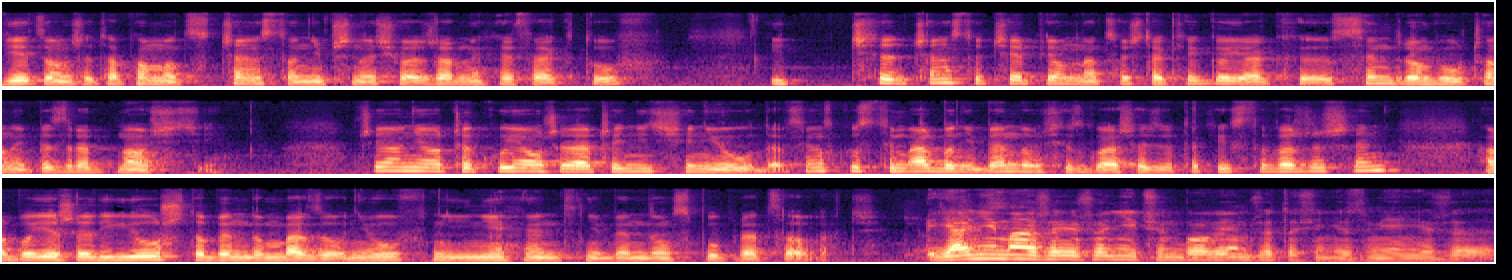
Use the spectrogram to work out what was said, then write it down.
Wiedzą, że ta pomoc często nie przynosiła żadnych efektów często cierpią na coś takiego jak e, syndrom wyuczonej bezradności. Czyli oni oczekują, że raczej nic się nie uda. W związku z tym albo nie będą się zgłaszać do takich stowarzyszeń, albo jeżeli już, to będą bardzo nieufni i niechętnie będą współpracować. Ja nie marzę już o niczym, bo wiem, że to się nie zmieni, że,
